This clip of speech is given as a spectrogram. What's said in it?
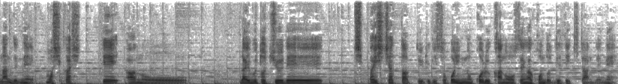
なんでね、もしかして、あのーライブ途中で失敗しちゃったっていう時、そこに残る可能性が今度出てきたんでね、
